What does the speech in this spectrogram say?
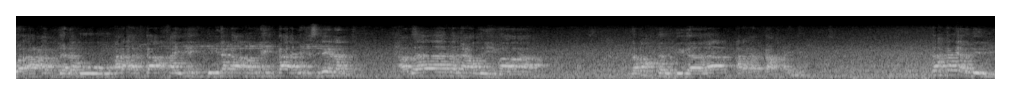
وأعد له أرأت كا خينه دقلقا همنه كاد حسنينا عذابا عظيما. نبحت الدقالة أرأت كا خينه تحكا يردني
